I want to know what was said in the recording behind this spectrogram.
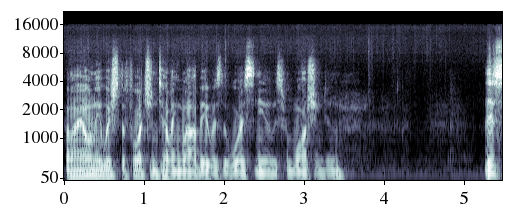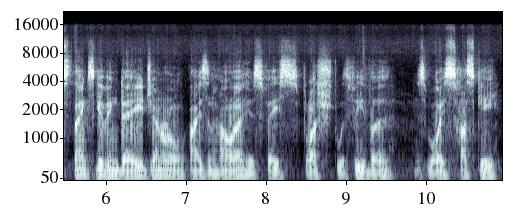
Well, I only wish the fortune telling lobby was the worst news from Washington. This Thanksgiving Day, General Eisenhower, his face flushed with fever, his voice husky,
